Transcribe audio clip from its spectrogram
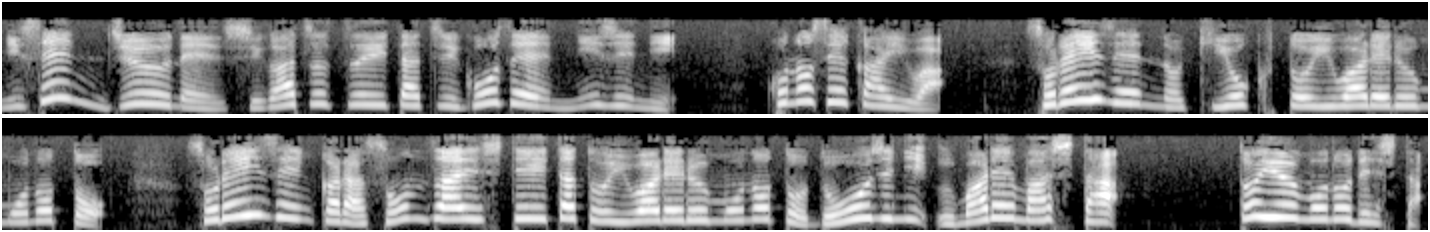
2010年4月1日午前2時に、この世界は、それ以前の記憶と言われるものと、それ以前から存在していたと言われるものと同時に生まれました。というものでした。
